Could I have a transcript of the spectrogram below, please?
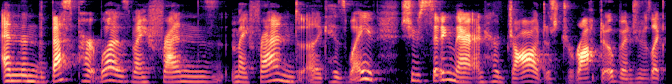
and then the best part was my friend's my friend like his wife she was sitting there and her jaw just dropped open. She was like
